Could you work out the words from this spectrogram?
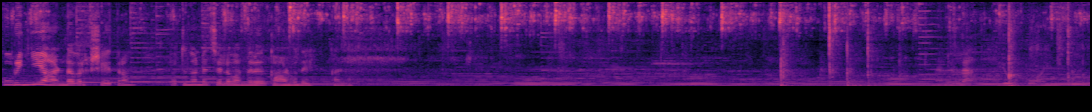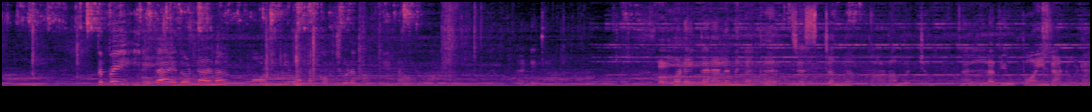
കുറിഞ്ഞി ആണ്ടവർ ക്ഷേത്രം പറ്റുന്നുണ്ടെന്ന് വെച്ചാൽ വന്ന് കാണുതേ കണ്ടു? നല്ല വ്യൂ പോയിന്റ് ഇതിപ്പോൾ ഇരുതായതുകൊണ്ടാണ് മോർണിംഗിൽ വന്നാൽ കുറച്ചുകൂടെ ഭംഗി ഉണ്ടാവുക കണ്ടില്ല? കൊടൈക്കനാൽ നിങ്ങൾക്ക് ജസ്റ്റ് ഒന്ന് കാണാൻ പറ്റും. നല്ല വ്യൂ പോയിന്റ് ആണ് ഇവിടെ.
